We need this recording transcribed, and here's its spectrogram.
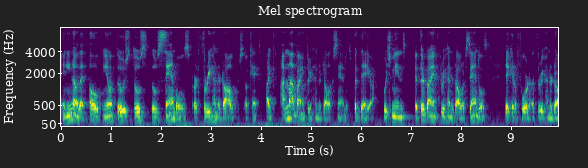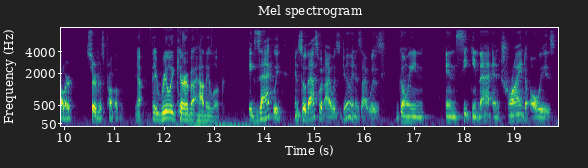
and you know that oh you know what those those those sandals are three hundred dollars. Okay, like I'm not buying three hundred dollar sandals, but they are, which means if they're buying three hundred dollar sandals, they could afford a three hundred dollar service probably. Yeah, they really care about how they look. Exactly, and so that's what I was doing is I was going and seeking that and trying to always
